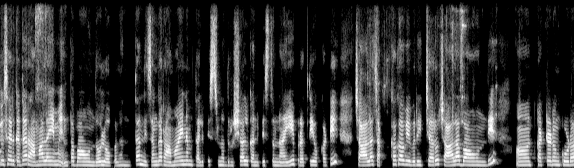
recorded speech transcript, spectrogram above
చూశారు కదా రామాలయం ఎంత బాగుందో లోపలంతా నిజంగా రామాయణం తలపిస్తున్న దృశ్యాలు కనిపిస్తున్నాయి. ప్రతి ఒక్కటి చాలా చక్కగా వివరించారు. చాలా బాగుంది. ఆ కట్టడం కూడా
